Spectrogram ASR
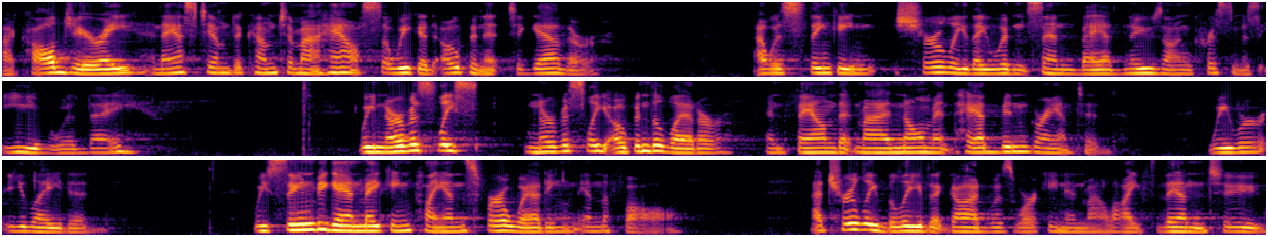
I called Jerry and asked him to come to my house so we could open it together. I was thinking, surely they wouldn't send bad news on Christmas Eve, would they? We nervously, nervously opened the letter and found that my annulment had been granted. We were elated. We soon began making plans for a wedding in the fall. I truly believe that God was working in my life then, too.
